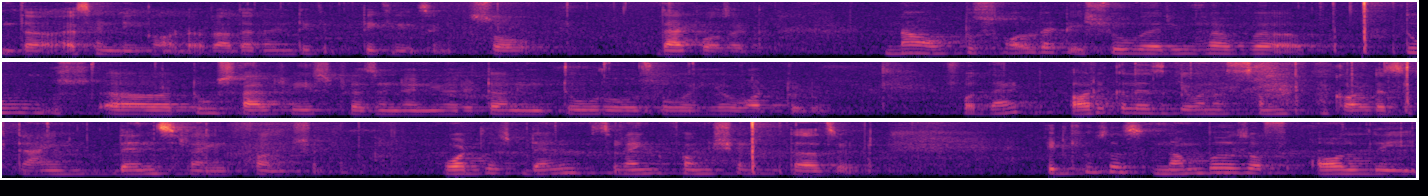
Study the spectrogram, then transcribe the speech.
the ascending order rather than decreasing. So that was it. Now to solve that issue where you have uh, two uh, two salaries present and you are returning two rows over here what to do? For that oracle has given us something called as a time dense rank function. What this dense rank function does it it gives us numbers of all the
